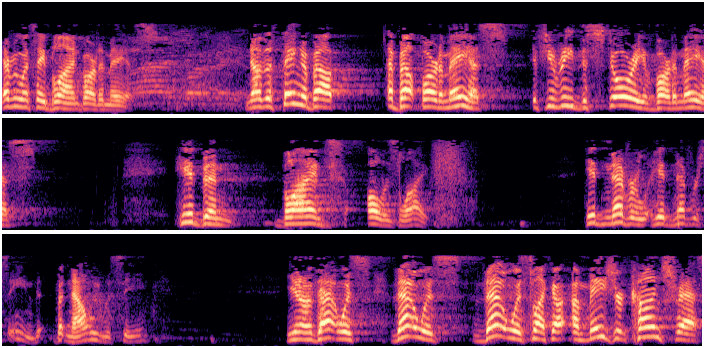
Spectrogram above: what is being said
Everyone say blind Bartimaeus. Now the thing about, about Bartimaeus, if you read the story of Bartimaeus, he had been blind all his life. He had never, he had never seen, but now he was seeing. You know, that was, that was, that was like a, a, major contrast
